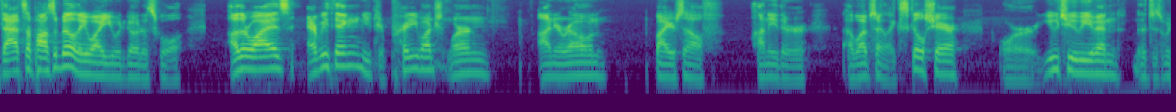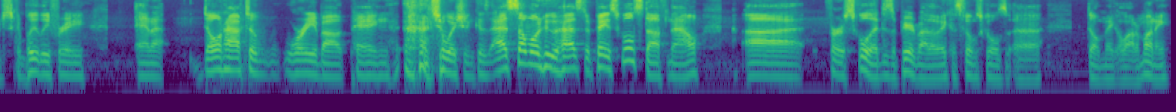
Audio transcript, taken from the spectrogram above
That's a possibility why you would go to school. Otherwise, everything you could pretty much learn on your own by yourself on either a website like Skillshare or YouTube, even which is which is completely free, and I don't have to worry about paying tuition because as someone who has to pay school stuff now, uh, for a school that disappeared by the way, because film schools uh don't make a lot of money.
